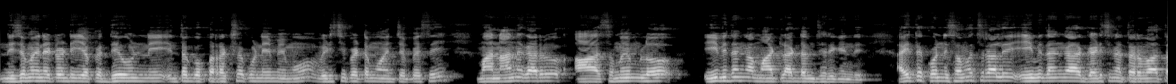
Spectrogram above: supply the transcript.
నిజమైనటువంటి ఈ యొక్క దేవుణ్ణి ఇంత గొప్ప రక్షకుడిని మేము విడిచిపెట్టము అని చెప్పేసి మా నాన్నగారు ఆ సమయంలో ఈ విధంగా మాట్లాడడం జరిగింది. అయితే కొన్ని సంవత్సరాలు ఈ విధంగా గడిచిన తర్వాత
